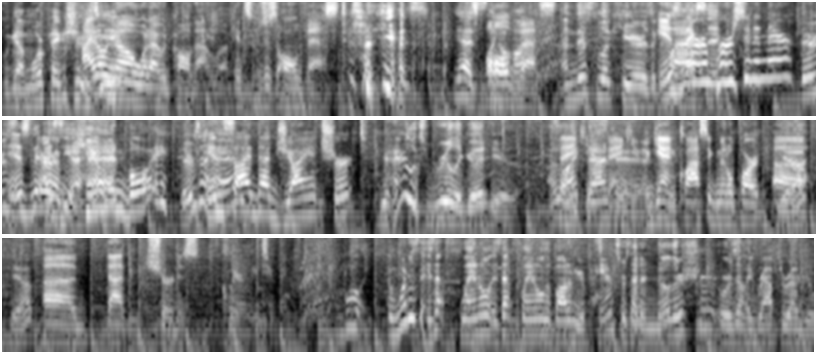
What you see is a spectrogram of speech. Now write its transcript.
We got more pictures. I don't here. know what I would call that look. It's just all vest. yes. Yes. it's like all a vest. And this look here is a Is there a person in there? There's- Is there I a a human head. boy There's a head. inside that giant shirt? Your hair looks really good here, though. I Thank like you, that thank hair. you. Again, classic middle part. Uh, Yeah, yeah. Uh, that shirt is clearly too big for you. Well, and what is that? Is that flannel? Is that flannel on the bottom of your pants, or is that another shirt, or is that like wrapped around your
